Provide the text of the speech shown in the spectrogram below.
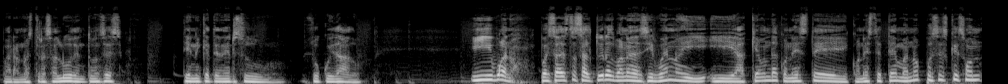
para nuestra salud. Entonces tienen que tener su, su cuidado. Y bueno, pues a estas alturas van a decir, bueno, ¿y, a qué onda con este, con este tema? No, pues es que son,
